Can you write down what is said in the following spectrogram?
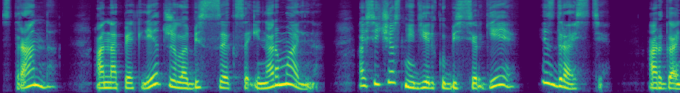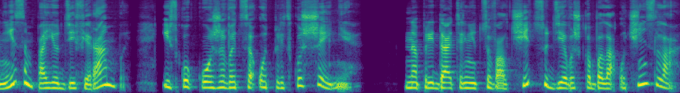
Странно, она пять лет жила без секса и нормально, а сейчас недельку без Сергея и здрасте. Организм поет дифирамбы и скукоживается от предвкушения. На предательницу-волчицу девушка была очень зла.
